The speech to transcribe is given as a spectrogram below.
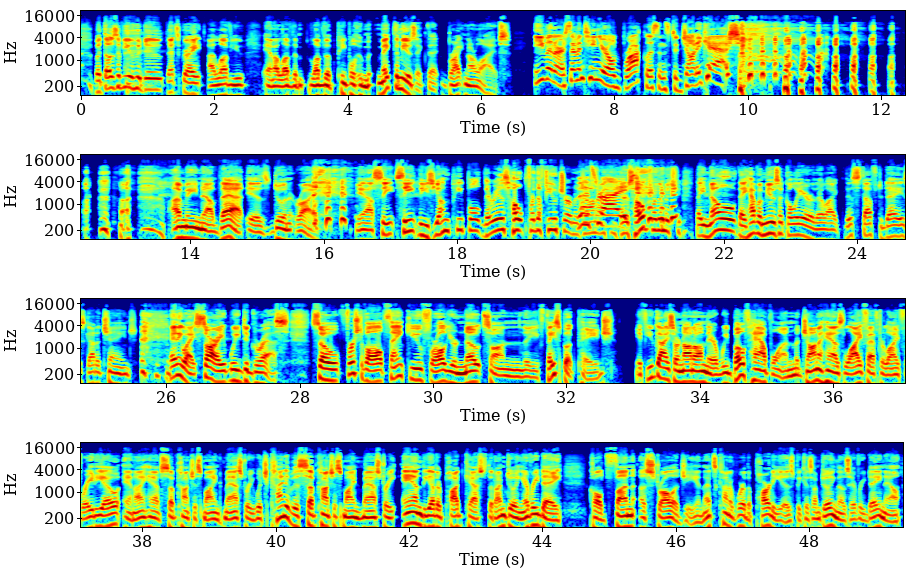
but those of you who do, that's great. I love you, and I love the love the people who make the music that brighten our lives. Even our 17 year old Brock listens to Johnny Cash. I mean, now that is doing it right. Yeah, see, see, these young people, there is hope for the future, Majana. That's right. There's hope for them. they know they have a musical ear. They're like, this stuff today's got to change. anyway, sorry, we digress. So, first of all, thank you for all your notes on the Facebook page. If you guys are not on there, we both have one. Majana has Life After Life Radio, and I have Subconscious Mind Mastery, which kind of is Subconscious Mind Mastery and the other podcast that I'm doing every day called Fun Astrology. And that's kind of where the party is because I'm doing those every day now.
